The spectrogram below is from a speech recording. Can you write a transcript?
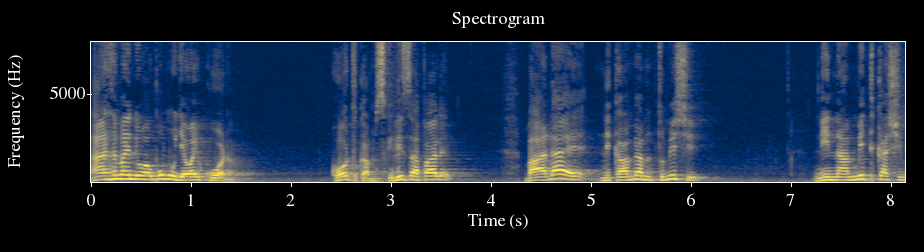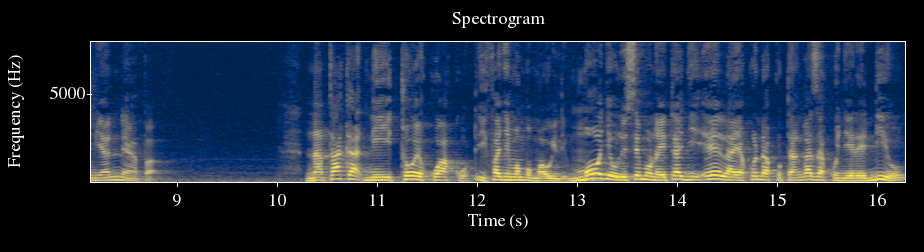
Anasema ni wagumu hujawahi kuona. Kwa tukamsikiliza pale. Baadaye nikamwambia mtumishi nina mitkashi mia nne hapa nataka niitoe kwako ifanye mambo mawili. Mmoja ulisema unahitaji hela ya kwenda kutangaza kwenye redio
